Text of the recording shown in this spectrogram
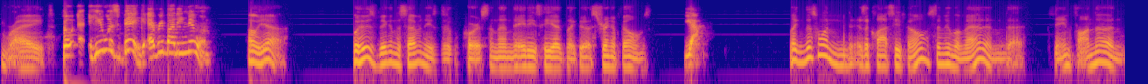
Right. So uh, he was big. Everybody knew him. Oh yeah. Well, he was big in the '70s, of course, and then the '80s he had like a string of films. Yeah. Like this one is a classy film. Sidney Lumet and uh, Jane Fonda and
